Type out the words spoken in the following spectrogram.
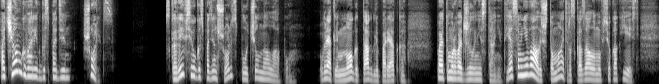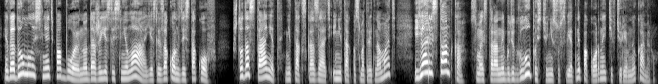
о чем говорит господин Шольц?» Скорее всего, господин Шольц получил на лапу. Вряд ли много, так, для порядка, поэтому рвать жилы не станет. Я сомневалась, что мать рассказала ему все как есть, и додумалась снять побои, но даже если сняла, если закон здесь таков, что достанет, не так сказать и не так посмотреть на мать, и я арестантка, с моей стороны будет глупостью несусветной покорно идти в тюремную камеру.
